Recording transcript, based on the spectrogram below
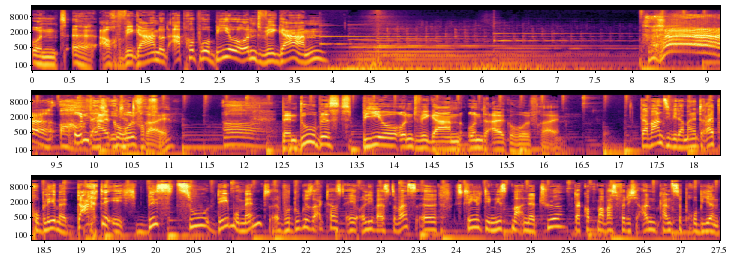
und äh, auch vegan. Und apropos Bio und vegan. Oh, und alkoholfrei. Oh. Denn du bist Bio und vegan und alkoholfrei. Da waren sie wieder, meine drei Probleme. Dachte ich, bis zu dem Moment, äh, wo du gesagt hast, ey Olli, weißt du was, äh, es klingelt demnächst mal an der Tür, da kommt mal was für dich an, kannst du probieren.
